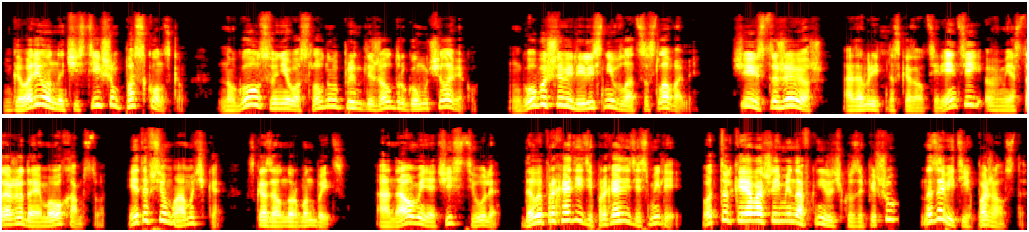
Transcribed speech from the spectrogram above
Говорил он на чистейшем пасконском, но голос у него словно бы принадлежал другому человеку. Губы шевелились не влад со словами. «Чисто живешь», — одобрительно сказал Терентий вместо ожидаемого хамства. «Это все мамочка», — сказал Норман Бейтс. «Она у меня чистюля. Да вы проходите, проходите смелей. Вот только я ваши имена в книжечку запишу, назовите их, пожалуйста».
